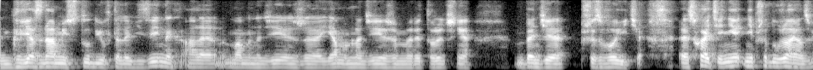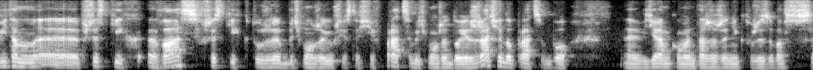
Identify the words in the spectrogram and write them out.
gwiazdami studiów telewizyjnych, ale mamy nadzieję, że ja mam nadzieję, że merytorycznie będzie przyzwoicie. E, słuchajcie, nie, nie przedłużając, witam e, wszystkich Was, wszystkich, którzy być może już jesteście w pracy, być może dojeżdżacie do pracy, bo e, widziałem komentarze, że niektórzy z Was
